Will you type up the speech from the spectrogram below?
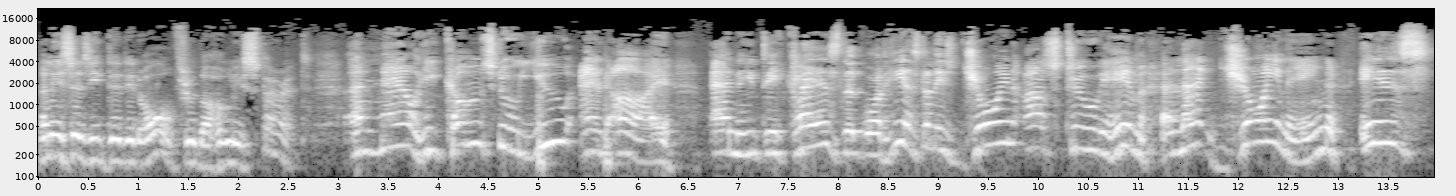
And he says he did it all through the Holy Spirit. And now he comes to you and I and he declares that what he has done is join us to him. And that joining is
